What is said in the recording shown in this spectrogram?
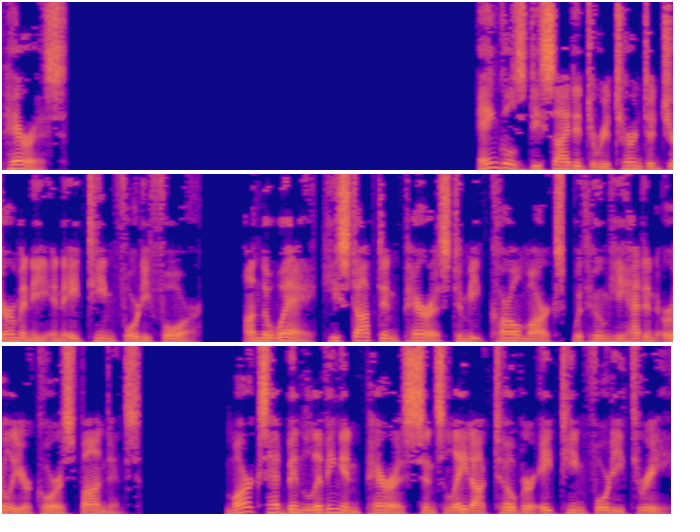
Paris Engels decided to return to Germany in 1844. On the way, he stopped in Paris to meet Karl Marx, with whom he had an earlier correspondence. Marx had been living in Paris since late October 1843,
